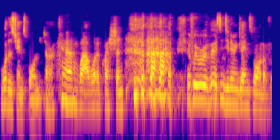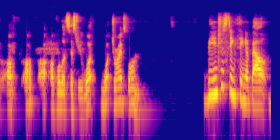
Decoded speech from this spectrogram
What is James Bond, Tara? wow, what a question. if we were reverse engineering James Bond of, of, of, of all its history, what what drives Bond? the interesting thing about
